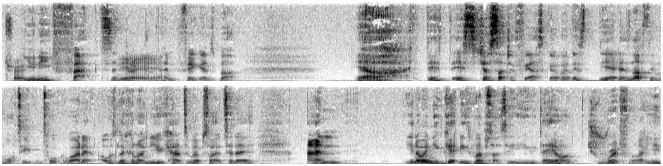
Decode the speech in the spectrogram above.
True. You need facts and, Yeah, yeah. and figures, but yeah, it, it's just such a fiasco. But there's yeah, there's nothing more to even talk about it. I was looking on UKAD's website today, and you know when you get these websites that you they are dreadful. Like you,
